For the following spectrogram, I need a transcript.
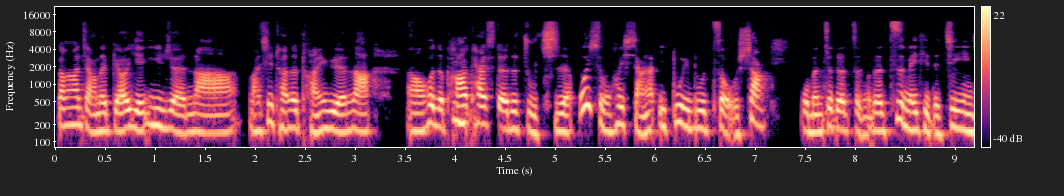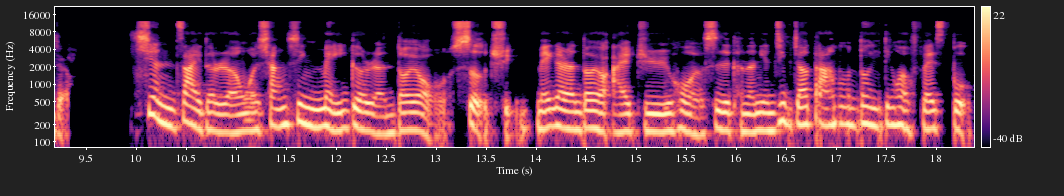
刚刚讲的表演艺人啦、马戏团的团员啦，啊，或者 Podcaster 的主持人，为什么会想要一步一步走上我们这个整个的自媒体的经营者？现在的人，我相信每一个人都有社群，每个人都有 IG，或者是可能年纪比较大，他们都一定会有 Facebook，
